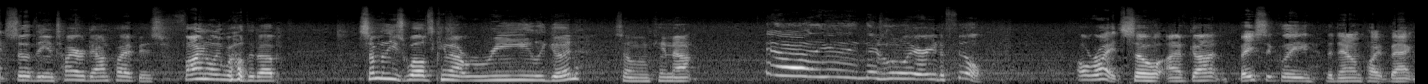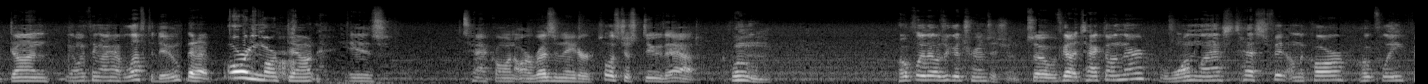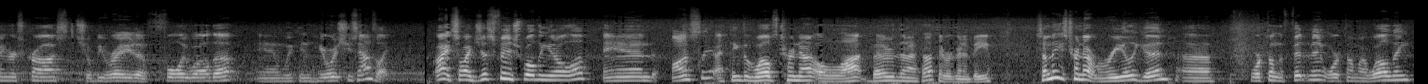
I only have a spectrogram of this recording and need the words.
Alright, so the entire downpipe is finally welded up. Some of these welds came out really good. Some of them came out, yeah, there's a little area to fill. Alright, so I've got basically the downpipe back done. The only thing I have left to do that I've already marked out is tack on our resonator. So let's just do that. Boom. Hopefully that was a good transition. So we've got it tacked on there. One last test fit on the car. Hopefully, fingers crossed, she'll be ready to fully weld up and we can hear what she sounds like. Alright, so I just finished welding it all up and honestly, I think the welds turned out a lot better than I thought they were going to be. Some of these turned out really good. Uh, worked on the fitment, worked on my welding.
